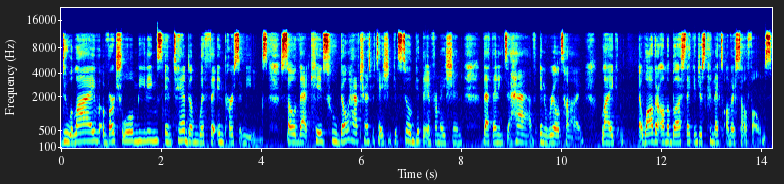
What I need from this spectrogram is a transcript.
do live virtual meetings in tandem with the in-person meetings so that kids who don't have transportation can still get the information that they need to have in real time. Like while they're on the bus, they can just connect on their cell phones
